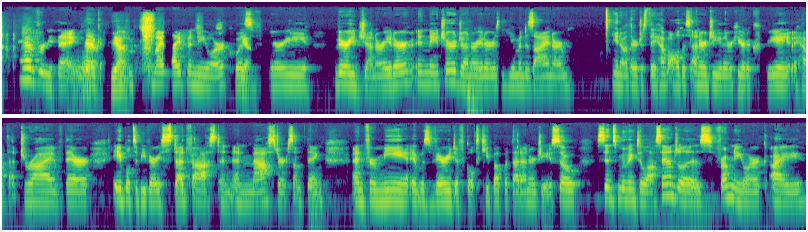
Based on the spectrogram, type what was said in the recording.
everything. Yeah, like yeah. my life in New York was yeah. very very generator in nature. Generators in human design are you know they're just they have all this energy they're here to create they have that drive they're able to be very steadfast and and master something. And for me it was very difficult to keep up with that energy. So since moving to los angeles from new york i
